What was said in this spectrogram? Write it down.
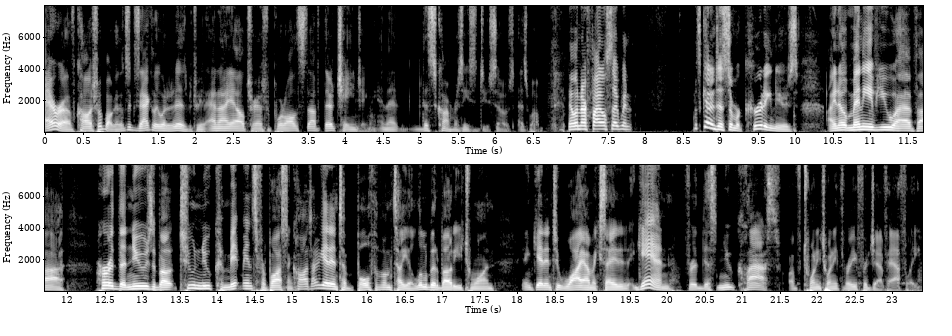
era of college football because that's exactly what it is between NIL, transfer portal, all this stuff. They're changing, and that this conference needs to do so as well. Now, in our final segment, let's get into some recruiting news. I know many of you have uh, heard the news about two new commitments for Boston College. I'll get into both of them, tell you a little bit about each one, and get into why I'm excited again for this new class of 2023 for Jeff Hafley.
